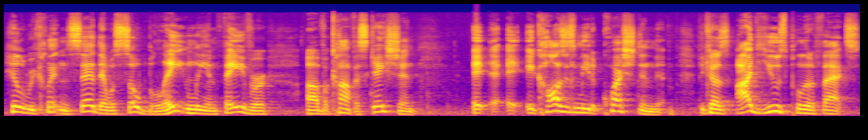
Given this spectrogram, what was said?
Hillary Clinton said that was so blatantly in favor of a confiscation it, it, causes me to question them because I've used PolitiFacts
